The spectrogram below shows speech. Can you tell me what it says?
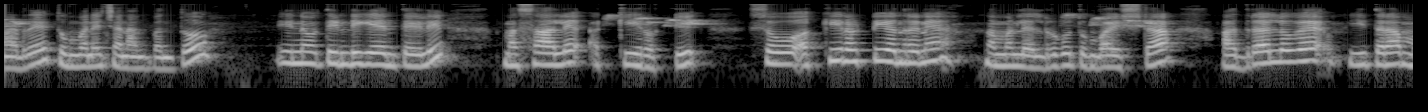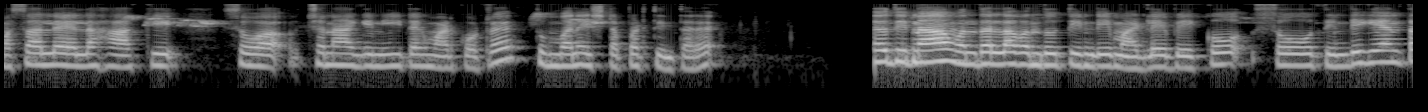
ಮಾಡಿದೆ. ತುಂಬಾ ಚೆನ್ನಾಗಿ ಬಂತು. ಇನ್ನು ತಿಂಡಿಗೆ ಅಂತೇಳಿ ಮಸಾಲೆ, ಅಕ್ಕಿ ರೊಟ್ಟಿ. ಸೊ ಅಕ್ಕಿ ರೊಟ್ಟಿ ಅಂದ್ರೇ ನಮ್ಮಲ್ಲಿ ಎಲ್ರಿಗೂ ತುಂಬ ಇಷ್ಟ. ಅದರಲ್ಲೂ ಈ ಥರ ಮಸಾಲೆ ಎಲ್ಲ ಹಾಕಿ ಸೊ, ಚೆನ್ನಾಗಿ ನೀಟಾಗಿ ಮಾಡಿಕೊಟ್ರೆ ತುಂಬಾ ಇಷ್ಟಪಟ್ಟು ತಿಂತಾರೆ. ದಿನ ಒಂದಲ್ಲ ಒಂದು ತಿಂಡಿ ಮಾಡಲೇಬೇಕು. ಸೊ, ತಿಂಡಿಗೆ ಅಂತ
